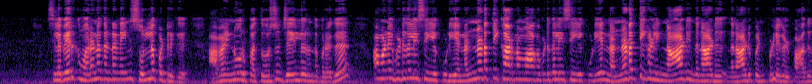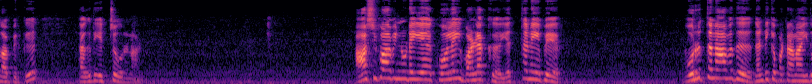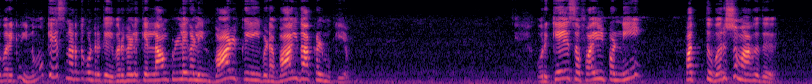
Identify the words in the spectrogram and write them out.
சில பேருக்கு மரண தண்டனைன்னு சொல்லப்பட்டிருக்கு. அவன் இன்னொரு பத்து வருஷம் ஜெயில இருந்த பிறகு அவனை விடுதலை செய்யக்கூடிய நன்னடத்தை காரணமாக விடுதலை செய்யக்கூடிய நன்னடத்தைகளின் நாடு இந்த நாடு இந்த நாடு பெண் பிள்ளைகள் பாதுகாப்பிற்கு தகுதியற்ற ஒரு நாடு. ஆஷிஃபாவினுடைய கொலை வழக்கு எத்தனை பேர்? ஒருத்தனாவது தண்டிக்கப்பட்டானா இதுவரைக்கும்? இன்னமும் கேஸ் நடந்து கொண்டிருக்கு. இவர்களுக்கெல்லாம் பிள்ளைகளின் வாழ்க்கையை விட வாய்தாக்கள் முக்கியம். ஒரு கேஸ ஃபைல் பண்ணி பத்து வருஷம் ஆகுது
